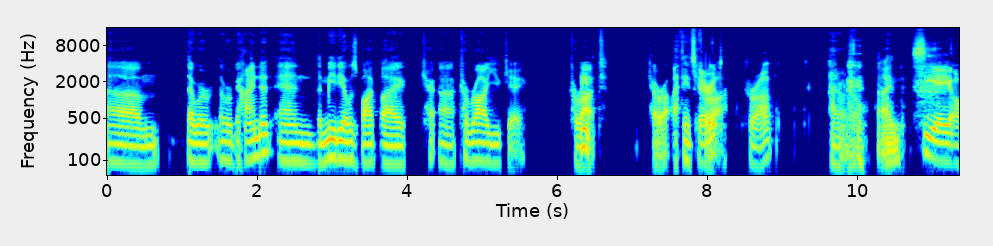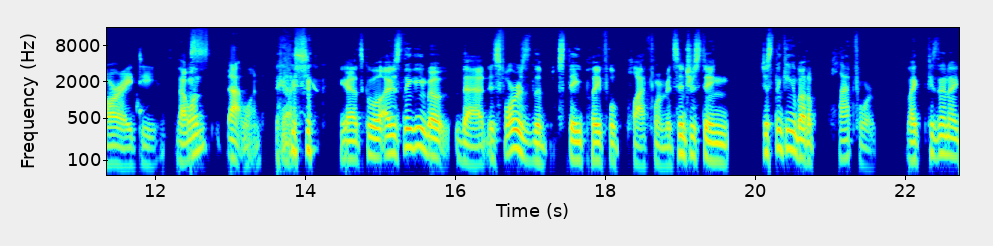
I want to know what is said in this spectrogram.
um, that were that were behind it, and the media was bought by uh, Kara UK. Karat, Kara, I think it's Carrot? Karat. I don't know. I'm C A R A T. That one? That one. Yes. yeah, it's cool. I was thinking about that as far as the Stay Playful platform. It's interesting just thinking about a platform. Like, because then I,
